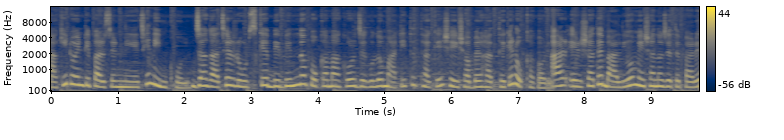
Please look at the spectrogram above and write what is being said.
বাকি টোয়েন্টি পার্সেন্ট নিয়েছি নিমখোল যা গাছের রুটসকে বিভিন্ন পোকামাকড় যেগুলো মাটিতে থাকে সেই সবের হাত থেকে রক্ষা করে। আর এর সাথে বালিও মেশানো যেতে পারে,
